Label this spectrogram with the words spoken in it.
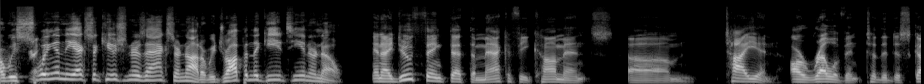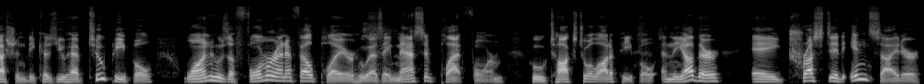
are we swinging the executioner's axe or not? Are we dropping the guillotine or no? And I do think that the McAfee comments um, tie in are relevant to the discussion because you have two people one who's a former NFL player who has a massive platform who talks to a lot of people, and the other a trusted insider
